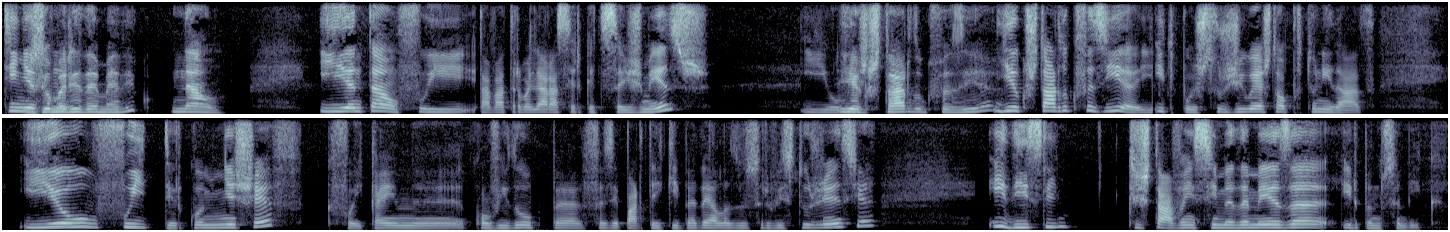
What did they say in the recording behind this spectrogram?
Tinha e o seu marido é médico? Não. E então fui, estava a trabalhar há cerca de seis meses. E ia gostar do que fazia? Ia gostar do que fazia. E depois surgiu esta oportunidade. E eu fui ter com a minha chefe, que foi quem me convidou para fazer parte da equipa dela do serviço de urgência, e disse-lhe que estava em cima da mesa ir para Moçambique.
